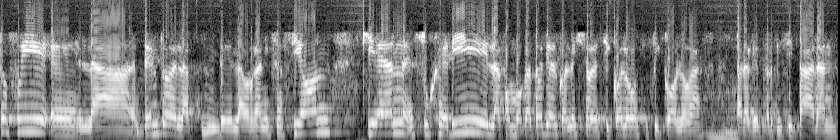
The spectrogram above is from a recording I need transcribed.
yo fui eh, la, dentro de la, de la organización quien sugerí la convocatoria del Colegio de Psicólogos y Psicólogas para que participaran.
